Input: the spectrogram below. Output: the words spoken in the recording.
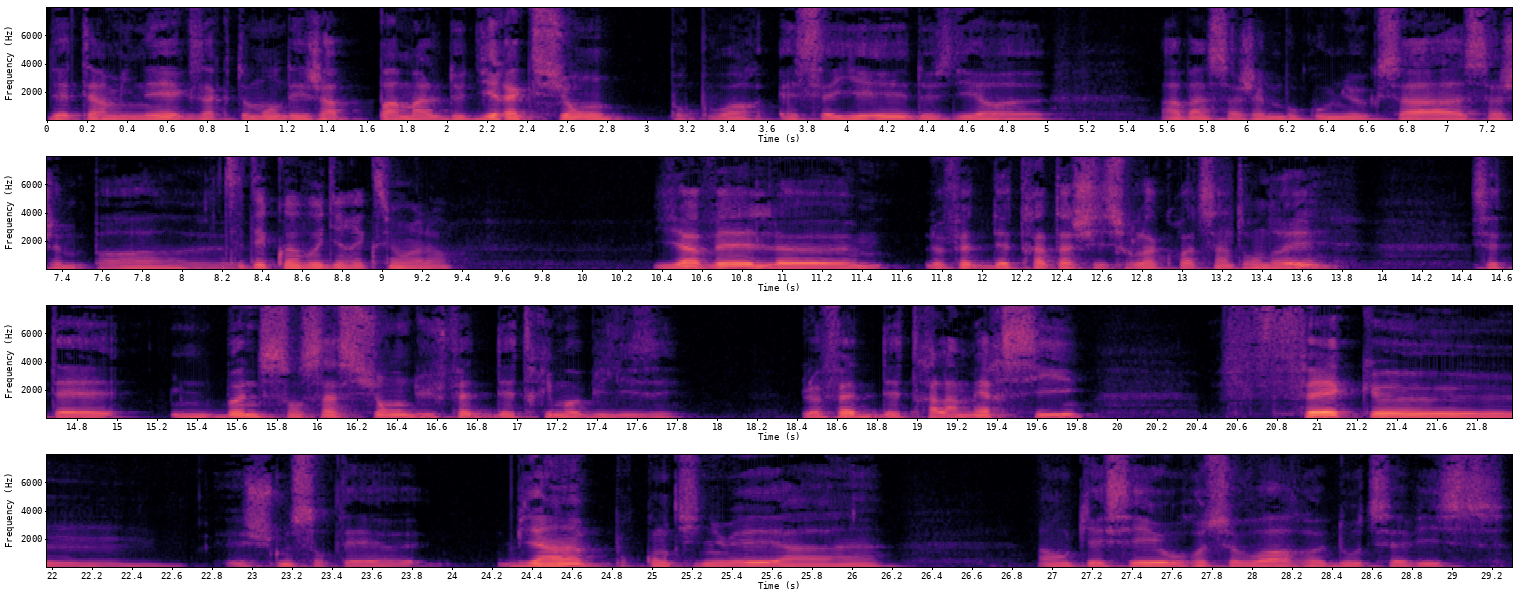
déterminer exactement déjà pas mal de directions pour pouvoir essayer de se dire euh, ah ben ça j'aime beaucoup mieux que ça, ça j'aime pas. C'était quoi vos directions alors? Il y avait le, le fait d'être attaché sur la croix de Saint-André. C'était une bonne sensation du fait d'être immobilisé. Le fait d'être à la merci fait que je me sentais euh, bien pour continuer à, à encaisser ou recevoir d'autres services.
